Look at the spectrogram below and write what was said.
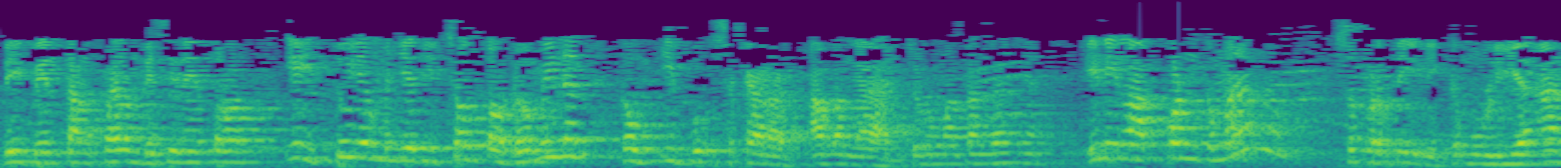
di bintang film, di sinetron, itu yang menjadi contoh dominan kaum ibu sekarang. Apa nggak hancur rumah tangganya? Ini lakon ke mana? Seperti ini kemuliaan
